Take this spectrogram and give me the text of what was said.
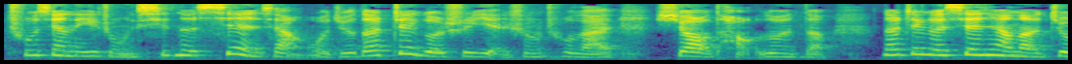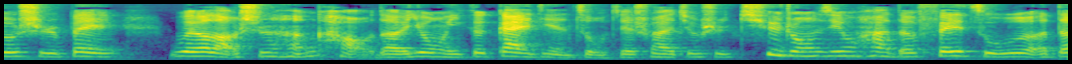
出现了一种新的现象，我觉得这个是衍生出来。需要讨论的那这个现象呢，就是被魏友老师很好的用一个概念总结出来，就是去中心化的非足额的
